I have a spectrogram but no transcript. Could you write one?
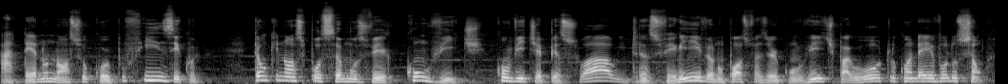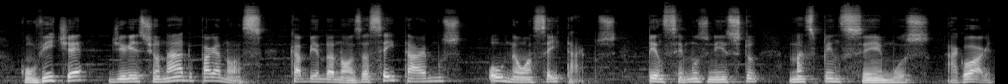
até no nosso corpo físico. Então, que nós possamos ver convite. Convite é pessoal, intransferível, não posso fazer convite para o outro quando é evolução. Convite é direcionado para nós, cabendo a nós aceitarmos ou não aceitarmos. Pensemos nisto, mas pensemos agora.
